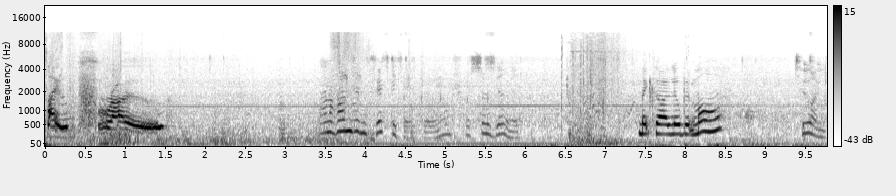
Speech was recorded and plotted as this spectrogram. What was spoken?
so pro. We're 150k gold. We're so good. Make that a little bit more. 200k.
